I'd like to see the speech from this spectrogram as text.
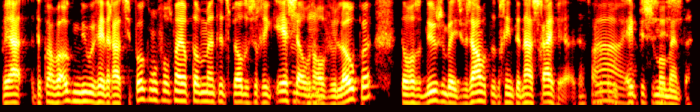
Maar ja, er kwamen ook een nieuwe generatie Pokémon volgens mij op dat moment in het spel. Dus dan ging ik eerst zelf een Mhm. half uur lopen. Dan was het nieuws een beetje verzameld en dan ging ik daarna schrijven. Ja, dat waren toch Ah, ook ja, epische precies. momenten.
